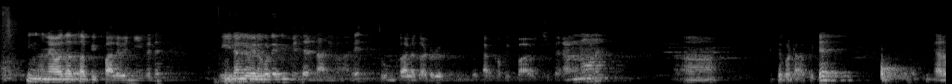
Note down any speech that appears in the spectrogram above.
ඉතින් නැවතත් අපි පළවෙනි එකට ඊළඟ වෙනකොට ඉතින් මෙතන අනිවාර්යයෙන් තුන් කාල ගඩොල් දෙකක් අපි අපි පාවිච්චි කරන්න ඕන එතකොට අපිට අර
